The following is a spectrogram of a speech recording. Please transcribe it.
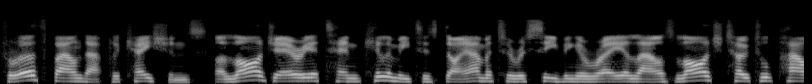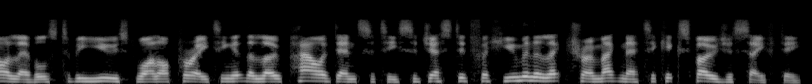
For earthbound applications, a large area 10 km diameter receiving array allows large total power levels to be used while operating at the low power density suggested for human electromagnetic exposure safety.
